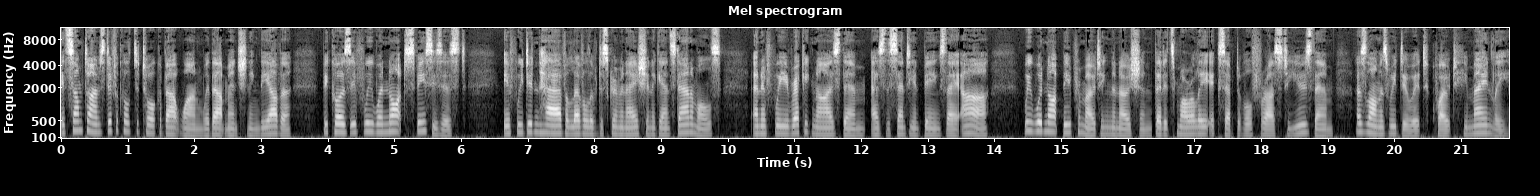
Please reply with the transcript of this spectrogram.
It's sometimes difficult to talk about one without mentioning the other, because if we were not speciesist, if we didn't have a level of discrimination against animals, and if we recognized them as the sentient beings they are, we would not be promoting the notion that it's morally acceptable for us to use them as long as we do it, quote, humanely.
